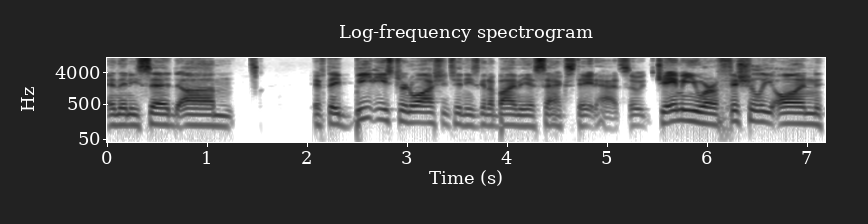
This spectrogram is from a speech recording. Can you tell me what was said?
And then he said, um, if they beat Eastern Washington, he's going to buy me a Sac State hat. So, Jamie, you are officially on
